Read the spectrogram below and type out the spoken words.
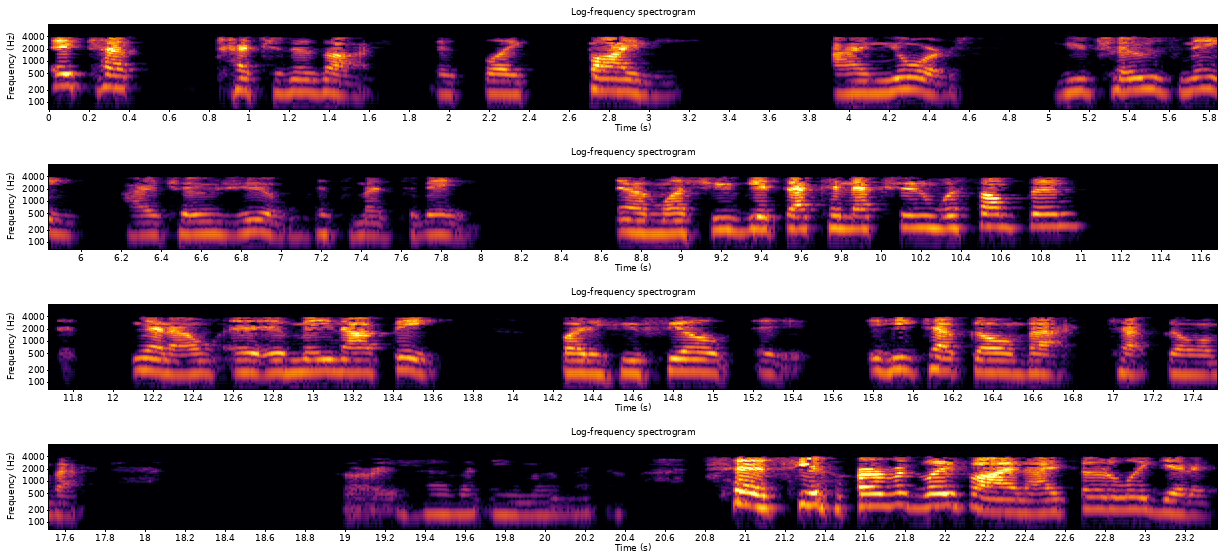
it kept catching his eye. It's like buy me. I'm yours. You chose me. I chose you. It's meant to be. And unless you get that connection with something you know it, it may not be. But if you feel it, he kept going back kept going back Sorry, I have an emo right now. Says you're perfectly fine. I totally get it.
